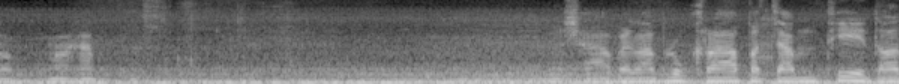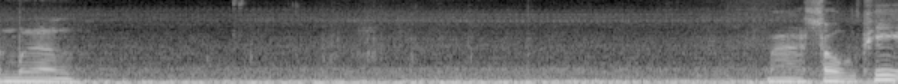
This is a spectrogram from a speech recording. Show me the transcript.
ตกนะครับ เช้าไปรับลูกค้าประจำที่ดอนเมือง มาส่งที่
